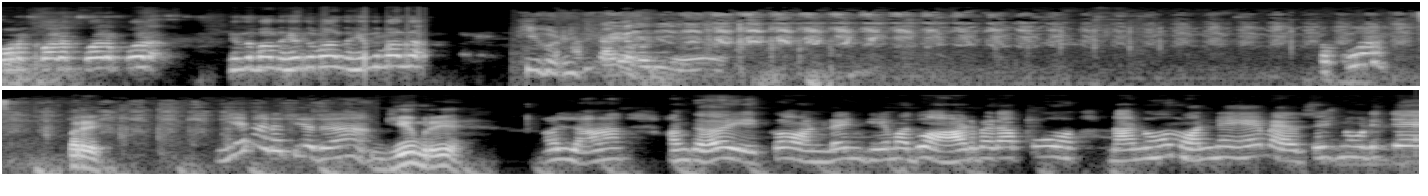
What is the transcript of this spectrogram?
ಕೊಡ ಕೊಡ ಕೊಡ ಕೊಡ ಹಿಂದ ಬಂದ ಹಿಂದ ಬಂದ ಹಿಂದ ಬಂದ ಬರ್ರಿ ಏನ್ ಆಡತಿ ಅದ? ಗೇಮ್ ರೀ. ಅಲ್ಲ ಹಂಗ ಏಕ ಆನ್ಲೈನ್ ಗೇಮ್ ಅದು ಆಡ್ಬೇಡಪ್ಪು. ನಾನು ಮೊನ್ನೆ ಮೆಸೇಜ್ ನೋಡಿದ್ದೆ.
